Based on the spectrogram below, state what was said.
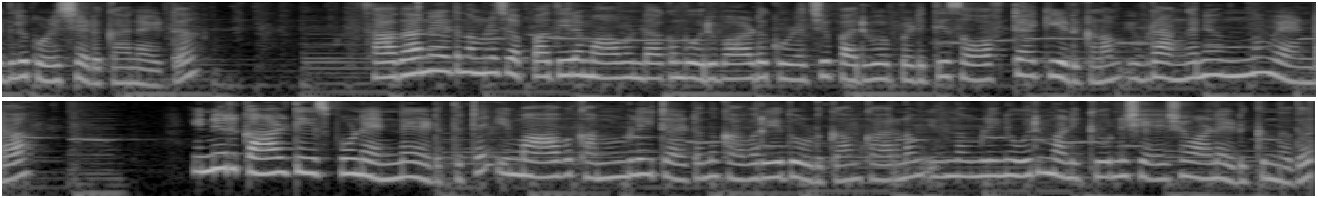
ഇതിൽ കുഴച്ചെടുക്കാനായിട്ട്. സാധാരണയായിട്ട് നമ്മൾ ചപ്പാത്തിയുടെ മാവ് ഉണ്ടാക്കുമ്പോൾ ഒരുപാട് കുഴച്ച് പരുവപ്പെടുത്തി സോഫ്റ്റാക്കി എടുക്കണം. ഇവിടെ അങ്ങനെയൊന്നും വേണ്ട. ഇനി ഒരു കാൽ ടീസ്പൂൺ എണ്ണ എടുത്തിട്ട് ഈ മാവ് കംപ്ലീറ്റ് ആയിട്ടൊന്ന് കവർ ചെയ്ത് കൊടുക്കാം. കാരണം ഇത് നമ്മളിനി ഒരു മണിക്കൂറിന് ശേഷമാണ് എടുക്കുന്നത്.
